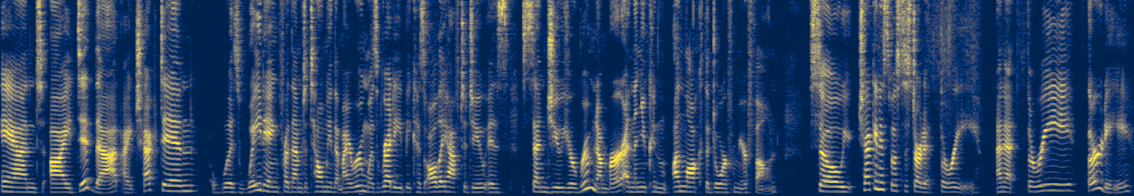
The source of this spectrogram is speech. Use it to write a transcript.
And I did that. I checked in, was waiting for them to tell me that my room was ready because all they have to do is send you your room number and then you can unlock the door from your phone. So check-in is supposed to start at 3 and at 3:30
